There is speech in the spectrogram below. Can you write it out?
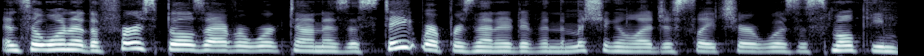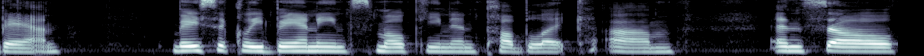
And so one of the first bills I ever worked on as a state representative in the Michigan legislature was a smoking ban, basically banning smoking in public. Um, and so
